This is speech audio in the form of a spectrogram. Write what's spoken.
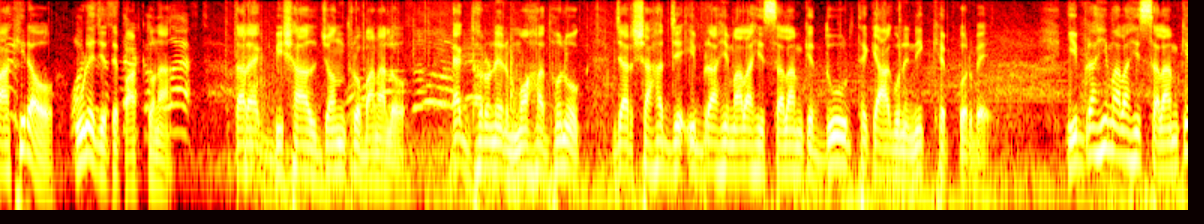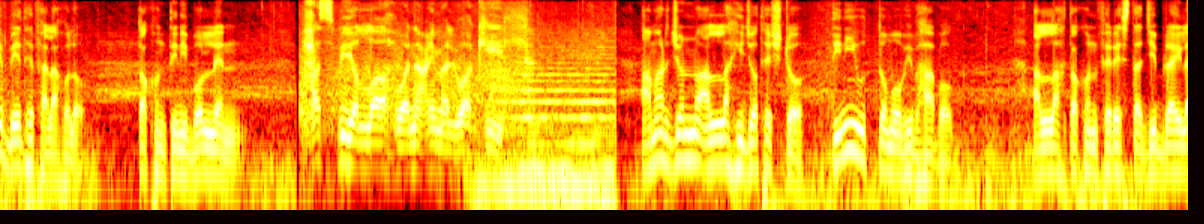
পাখিরাও উড়ে যেতে পারত না। তারা এক বিশাল যন্ত্র বানালো, এক ধরনের মহাধনুক, যার সাহায্যে ইব্রাহিম আলাহিসাল্লামকে দূর থেকে আগুনে নিক্ষেপ করবে। ইব্রাহিম আলাহিসাল্লামকে বেঁধে ফেলা হলো। তখন তিনি বললেন হাসবি আল্লাহ নাইমাল ওয়াকিল। আমার জন্য আল্লাহই যথেষ্ট তিনি উত্তম অভিভাবক। আল্লাহ তখন ফেরেস্তা জিব্রাইল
